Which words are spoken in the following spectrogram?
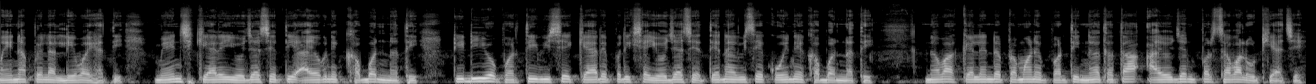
મહિના પહેલાં લેવાઈ હતી. મેન્સ ક્યારે યોજાશે તે આયોગને ખબર નથી. ટીડીઓ ભરતી વિશે ક્યારે પરીક્ષા યોજાશે તેના વિશે કોઈને ખબર નથી. નવા કેલેન્ડર પ્રમાણે ભરતી ન થતાં આયોજન પર સવાલ ઉઠ્યા છે.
